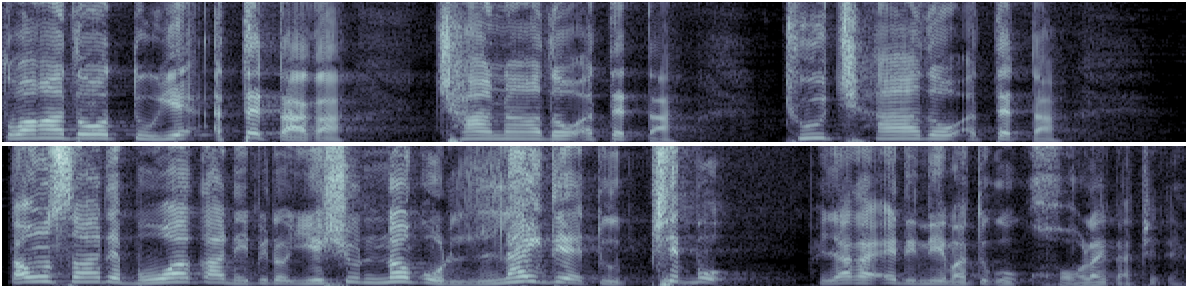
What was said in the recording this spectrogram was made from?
သွားသောသူရဲ့အသက်တာကခြားနာသောအသက်တာထူးခြားသောအသက်တာတောင်းစားတဲ့ဘဝကနေပြီးတော့ယေရှုနောက်ကိုလိုက်တဲ့သူဖြစ်ဖို့ဘုရားကအဲ့ဒီနေ့မှာသူ့ကိုခေါ်လိုက်တာဖြစ်တယ်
